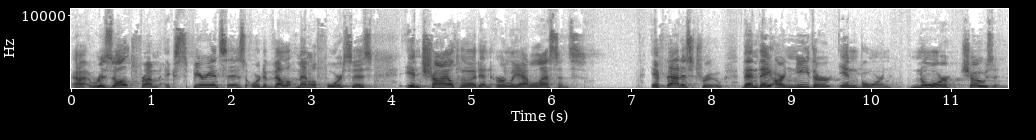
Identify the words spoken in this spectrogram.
uh, result from experiences or developmental forces in childhood and early adolescence. If that is true, then they are neither inborn nor chosen.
